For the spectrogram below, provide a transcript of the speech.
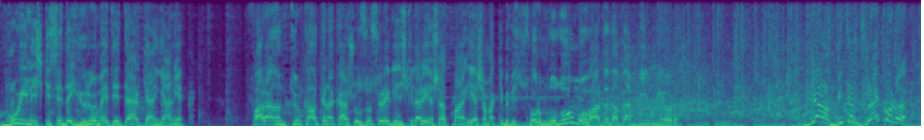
Bu ilişkisi de yürümedi derken yani Farah'ın Türk halkına karşı uzun süreli ilişkiler yaşatma, yaşamak gibi bir sorumluluğu mu vardı da ben bilmiyorum. Ya bir de bırak onu.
